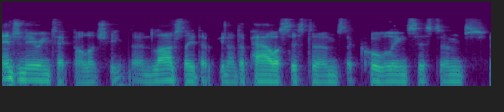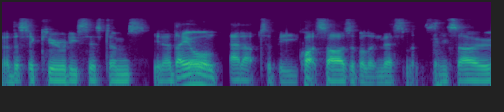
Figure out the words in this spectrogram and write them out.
engineering technology, and largely the you know the power systems, the cooling systems, you know, the security systems, you know, they all add up to be quite sizable investments. And so,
